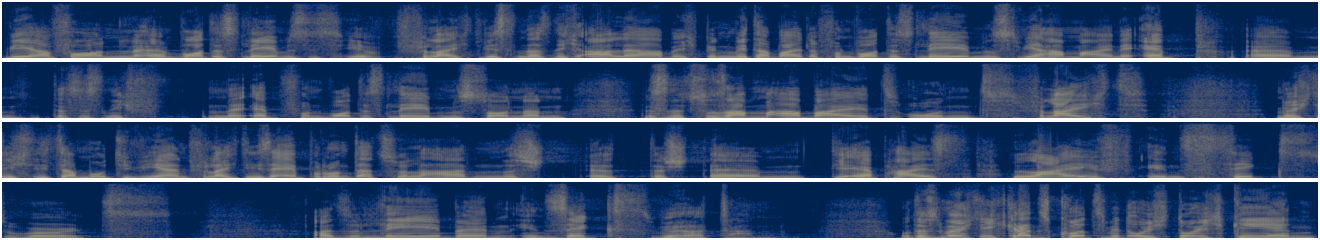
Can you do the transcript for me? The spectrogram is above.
Wir von äh, Wort des Lebens, ihr vielleicht wissen das nicht alle, aber ich bin Mitarbeiter von Wort des Lebens. Wir haben eine App, ähm, das ist nicht eine App von Wort des Lebens, sondern das ist eine Zusammenarbeit und vielleicht möchte ich dich da motivieren, vielleicht diese App runterzuladen. Das, äh, das, ähm, die App heißt Life in Six Words. Also Leben in sechs Wörtern. Und das möchte ich ganz kurz mit euch durchgehen.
